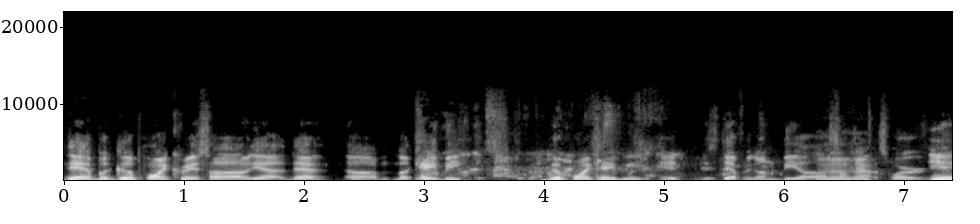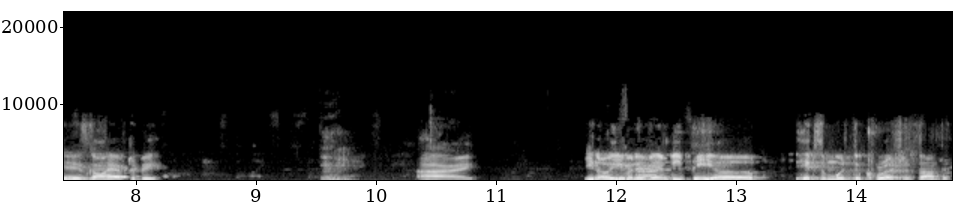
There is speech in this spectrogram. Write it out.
Yeah, but good point, Chris. Uh, yeah, that um, look, KB, good point, KB. It, it's definitely going to be uh, some Mhm. kind of swerve. Yeah, it's gonna have to be. All right. You know, even if All right. MVP uh hits him with the crush or something,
